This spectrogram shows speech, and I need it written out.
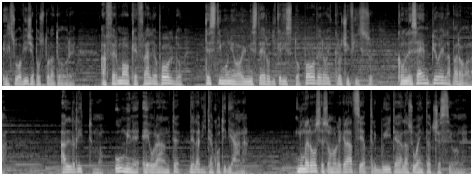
Il suo vice postulatore affermò che Fra Leopoldo testimoniò il mistero di Cristo povero e crocifisso con l'esempio e la parola, al ritmo umile e orante della vita quotidiana. Numerose sono le grazie attribuite alla sua intercessione.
